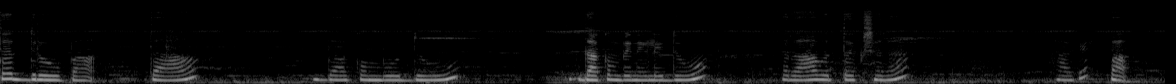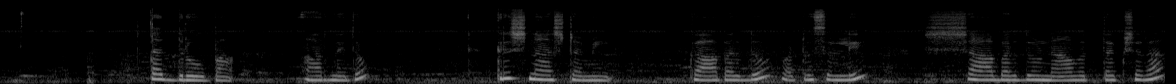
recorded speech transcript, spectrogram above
ತದ್ರೂಪ, ತ ದಾಕೊಂಬುದು ದಾಕೊಂಬಿನಿಳಿದು ರಾ ಒತ್ತಕ್ಷರ ಹಾಗೆ ಪ. ತದ್ರೂಪ. ಆರನೇದು, ಕೃಷ್ಣಾಷ್ಟಮಿ. ಕಾ ಬರ್ದು ಒಟ್ರು ಸುಳ್ಳಿ. ಶಾ ಬರ್ದು ನಾವತ್ತಕ್ಷರ.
